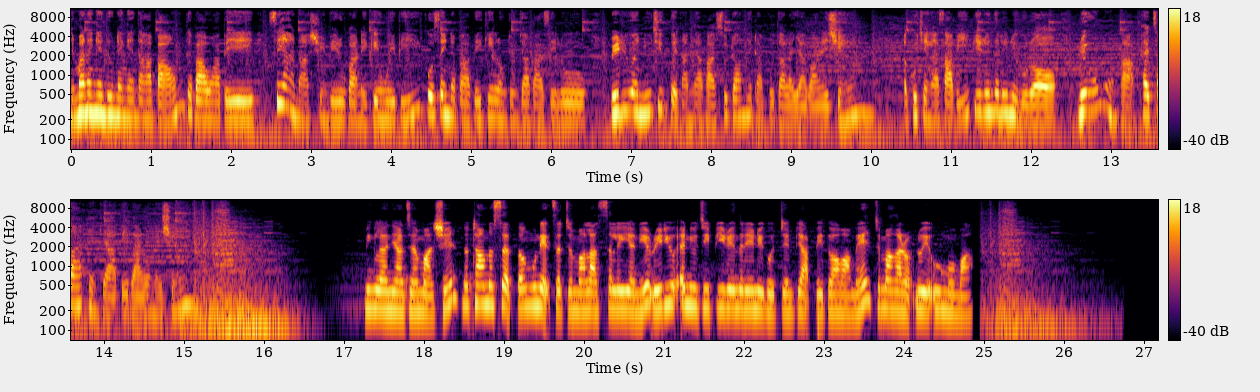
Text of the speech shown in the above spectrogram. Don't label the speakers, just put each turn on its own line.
မြန်မာနိုင်ငံသူနိုင်ငံသားအပေါင်းတဘာဝပေးဆရာနာရှင်ပြီးတို့ကနေကင်းဝေးပြီးကိုစိတ်နှပါဘေးကင်းလုံခြုံကြပါစေလို့ရေဒီယိုအန်ယူဂျီဖွယ်သားများကဆုတောင်းမြတ်တာပို့သလာရပါတယ်ရှင်။အခုချိန်ကစပြီးပြည်တွင်းသတင်းတွေကိုတော့မျိုးဦးမွန်ကဖတ်ကြားတင်ပြပေးပါတော့မယ်ရှင်။
မင်္ဂလာညချမ်းပါရှင်2023ခုနှစ်စက်တင်ဘာလ14ရက်နေ့ရေဒီယို NUG ပြည်တွင်းသတင်းတွေကိုတင်ပြပေးသွားပါမယ်ကျွန်မကတော့ຫນွေဦးမွန်ပါ။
